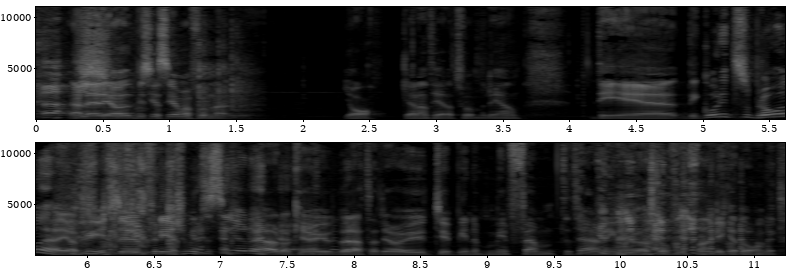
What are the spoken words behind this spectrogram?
Eller jag, vi ska se om jag fumlar. Ja, garanterat fummel igen. Det, det går inte så bra det här. Jag byter, för er som inte ser det här då kan jag ju berätta att jag är ju typ inne på min femte tärning nu och jag står fortfarande lika dåligt.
